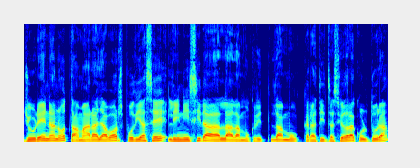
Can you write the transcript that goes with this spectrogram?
Llorena, no, Tamara llavors, podia ser l'inici de la democratització de la cultura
